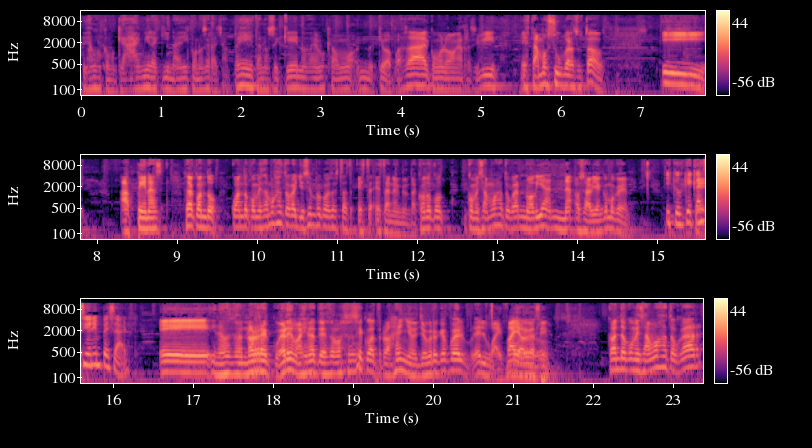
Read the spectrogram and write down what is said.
decíamos como que, ay, mira, aquí nadie conoce la chapeta, no sé qué, no sabemos qué, vamos- qué va a pasar, cómo lo van a recibir. Estamos súper asustados. Y apenas, o sea, cuando, cuando comenzamos a tocar, yo siempre cuento esta, esta, esta anécdota, cuando co- comenzamos a tocar no había nada, o sea, habían como que... ¿Y con qué canción empezar? Eh, no, no, no recuerdo, imagínate, eso pasó hace cuatro años, yo creo que fue el, el Wi-Fi o algo así. Cuando comenzamos a tocar,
